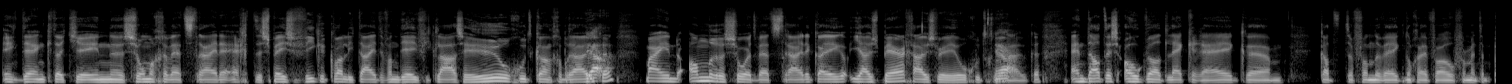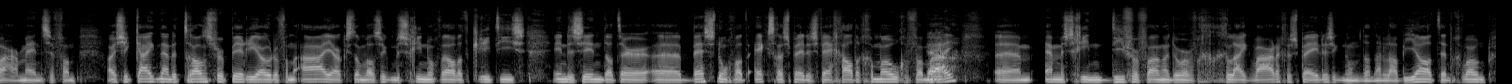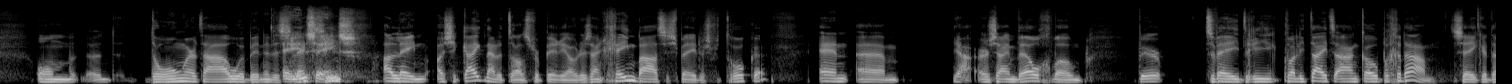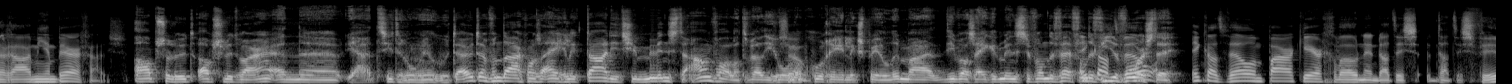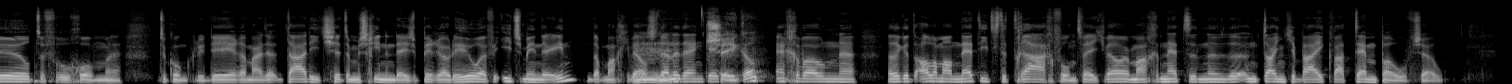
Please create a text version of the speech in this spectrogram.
ik denk dat je in eh, sommige wedstrijden echt de specifieke kwaliteiten van Davy Klaassen heel goed kan gebruiken. Ja. Maar in de andere soort wedstrijden kan je juist Berghuis weer heel goed gebruiken. En dat is ook wel het lekkere. Hè? Ik, ehm, ik had het er van de week nog even over met een paar mensen. Van, als je kijkt naar de transferperiode van Ajax, dan was ik misschien nog wel wat kritisch. In de zin dat er eh, best nog wat extra spelers weg hadden gemogen van Ja. mij. Ehm, en misschien die vervangen door gelijkwaardige spelers. Ik noem dan een Labiat. En gewoon om eh, de honger te houden binnen de Eens, selectie. eens. Alleen als je kijkt naar de transferperiode, zijn geen basisspelers vertrokken. En ehm, ja, er zijn wel gewoon weer twee, drie kwaliteitsaankopen gedaan. Zeker de Rami en Berghuis. Absoluut, absoluut waar. En eh, ja, het ziet er gewoon heel goed uit. En vandaag was eigenlijk Tadic je minste aanvaller. Terwijl die gewoon Zo. ook goed redelijk speelde. Maar die was eigenlijk het minste van de, van de Ik vier wel- voorste. Ik had wel een paar keer gewoon, en dat is, dat is veel te vroeg om eh, te concluderen. Maar de, Tadic zit er misschien in deze periode heel even iets minder in. Dat mag je wel Mhm, stellen, denk ik. Zeker. En gewoon eh, dat ik het allemaal net iets te traag vond. Weet je wel, er mag net een, een, een tandje bij qua tempo of zo.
